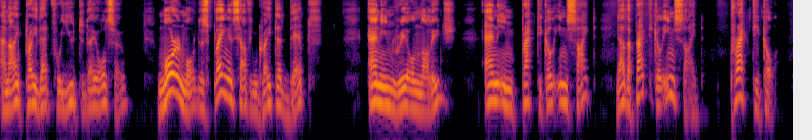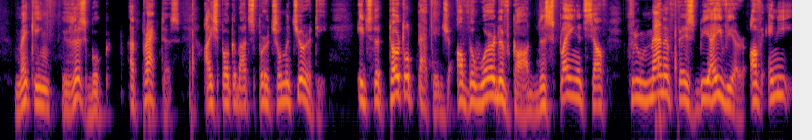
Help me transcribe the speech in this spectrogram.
And I pray that for you today also. More and more displaying itself in greater depth and in real knowledge and in practical insight. Now, the practical insight, practical, making this book a practice. I spoke about spiritual maturity. It's the total package of the Word of God displaying itself through manifest behavior of any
